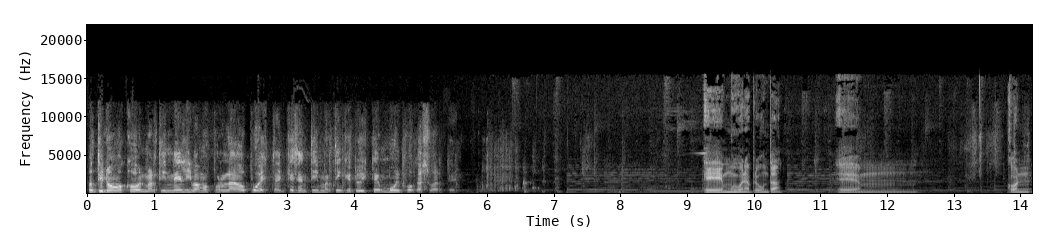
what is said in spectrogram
Continuamos con Martín Nelly, vamos por la opuesta. ¿En qué sentís, Martín, que tuviste muy poca suerte? Eh, muy buena pregunta. Em, con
